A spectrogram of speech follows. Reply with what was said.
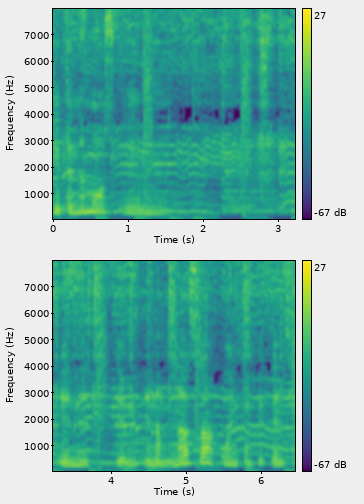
que tenemos en, este, en, amenaza o en competencia.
